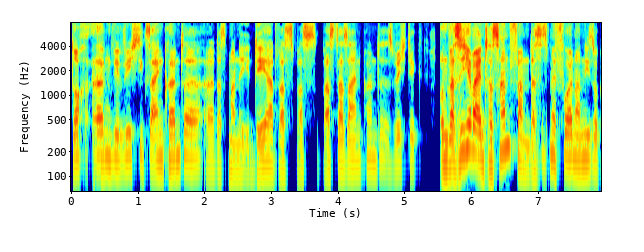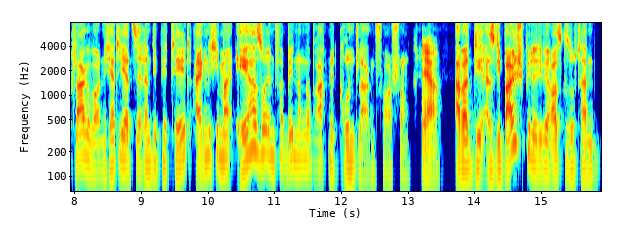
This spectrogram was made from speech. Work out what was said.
doch irgendwie wichtig sein könnte, äh, dass man eine Idee hat, was, was, was da sein könnte, ist wichtig. Und was ich aber interessant fand, das ist mir vorher noch nie so klar geworden. Ich hätte jetzt Serendipität eigentlich immer eher so in Verbindung gebracht mit Grundlagenforschung. Ja, Aber die, also die Beispiele, die wir rausgesucht haben,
